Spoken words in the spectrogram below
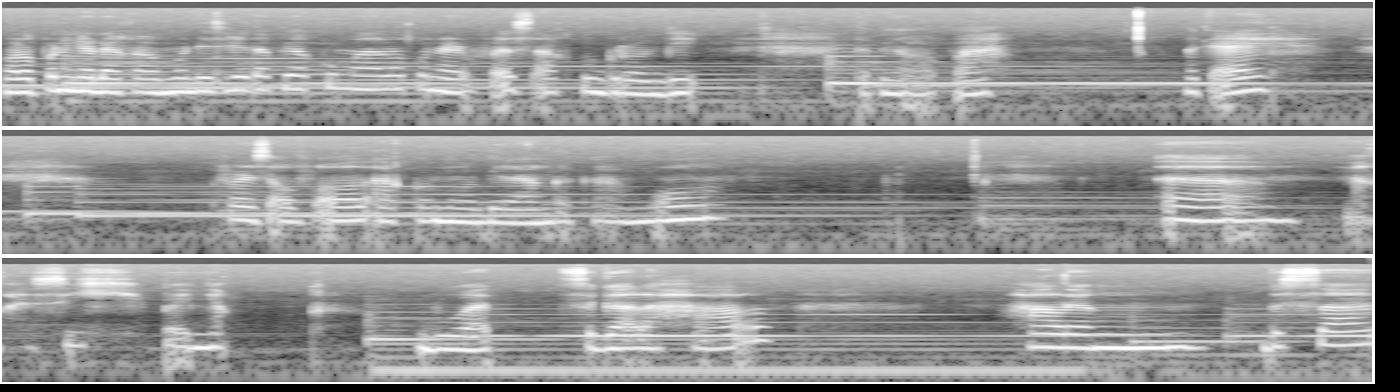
Walaupun nggak ada kamu di sini tapi aku malu aku nervous aku grogi. Tapi nggak apa-apa. Oke. Okay. first of all aku mau bilang ke kamu uh, makasih banyak buat segala hal. Hal yang besar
